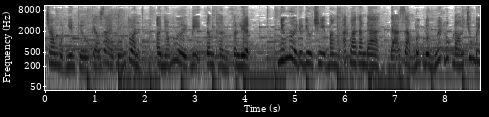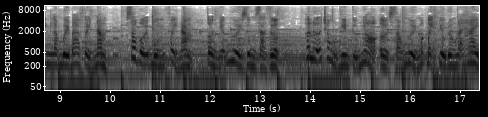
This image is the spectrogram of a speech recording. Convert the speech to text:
trong một nghiên cứu kéo dài 4 tuần ở nhóm người bị tâm thần phân liệt, những người được điều trị bằng ashwagandha đã giảm mức đường huyết lúc đói trung bình là 13,5 so với 4,5 ở những người dùng giả dược. Hơn nữa, trong một nghiên cứu nhỏ ở 6 người mắc bệnh tiểu đường loại 2,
